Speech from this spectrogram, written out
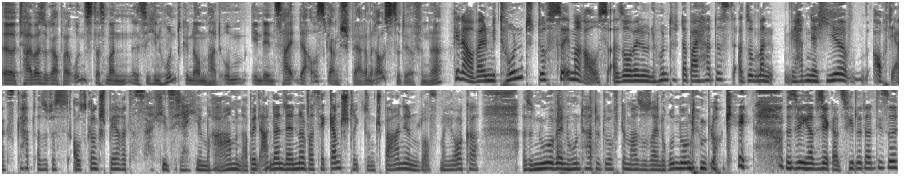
äh, teilweise sogar bei uns, dass man äh, sich einen Hund genommen hat, um in den Zeiten der Ausgangssperren raus zu dürfen. Ne? Genau, weil mit Hund durfst du immer raus. Also wenn du einen Hund dabei hattest, also man, wir hatten ja hier auch die Angst gehabt, also das Ausgangssperre, das hielt sich ja hier im Rahmen, aber in anderen Ländern war es ja ganz strikt, so in Spanien oder auf Mallorca. Also nur wer einen Hund hatte, durfte mal so seine Runde um den Block gehen. Und deswegen haben sich ja ganz viele da diese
